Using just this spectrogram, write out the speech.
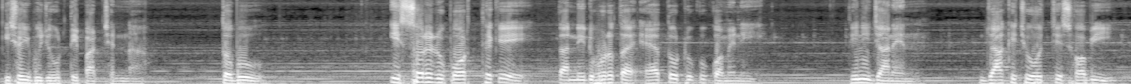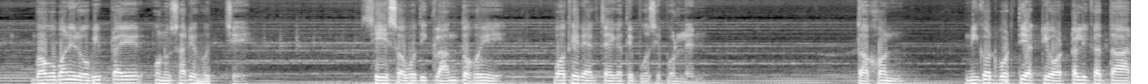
কিছুই বুঝে উঠতে পারছেন না। তবু ঈশ্বরের উপর থেকে তার নির্ভরতা এতটুকু কমেনি। তিনি জানেন, যা কিছু হচ্ছে সবই ভগবানের অভিপ্রায়ের অনুসারে হচ্ছে। শেষ অবধি ক্লান্ত হয়ে পথের এক জায়গাতে বসে পড়লেন। তখন নিকটবর্তী একটি অট্টালিকার দ্বার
